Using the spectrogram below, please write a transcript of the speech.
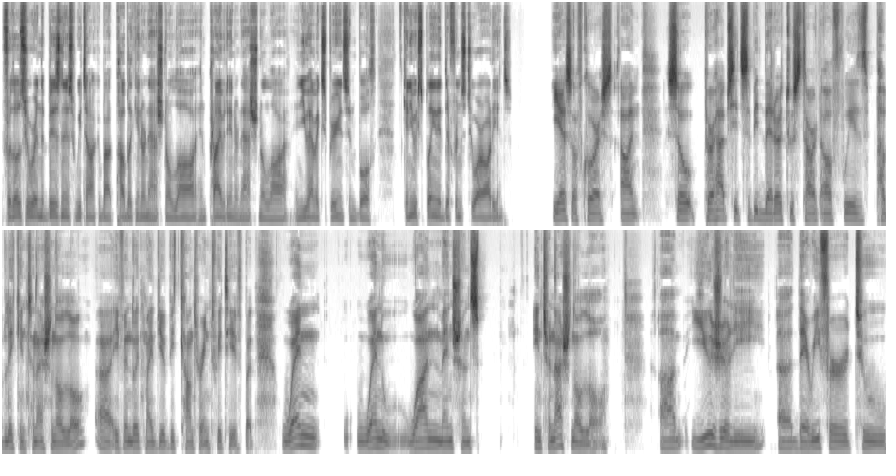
For those who are in the business, we talk about public international law and private international law, and you have experience in both. Can you explain the difference to our audience? Yes, of course. Um, so perhaps it's a bit better to start off with public international law, uh, even though it might be a bit counterintuitive. But when when one mentions international law, um, usually uh, they refer to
